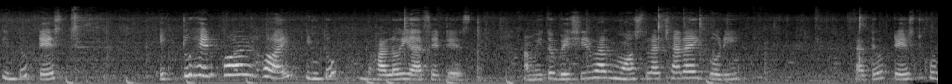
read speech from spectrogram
কিন্তু টেস্ট একটু হেরফল হয়, কিন্তু ভালোই আসে টেস্ট আমি তো বেশিরভাগ মশলা ছাড়াই করি। তাতেও টেস্ট খুব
